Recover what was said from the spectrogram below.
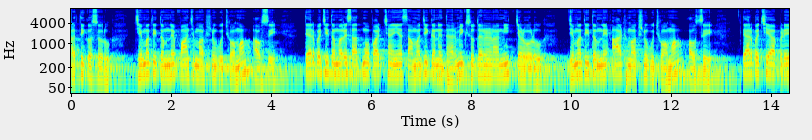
આર્થિક અસરો, જેમાંથી તમને પાંચ માર્ક્સનું પૂછવામાં આવશે. ત્યાર પછી તમારે સાતમો પાઠ છે અહીંયા સામાજિક અને ધાર્મિક સુધારણાની ચળવળો, જેમાંથી તમને આઠ માર્ક્સનું પૂછવામાં આવશે. ત્યાર પછી આપણે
